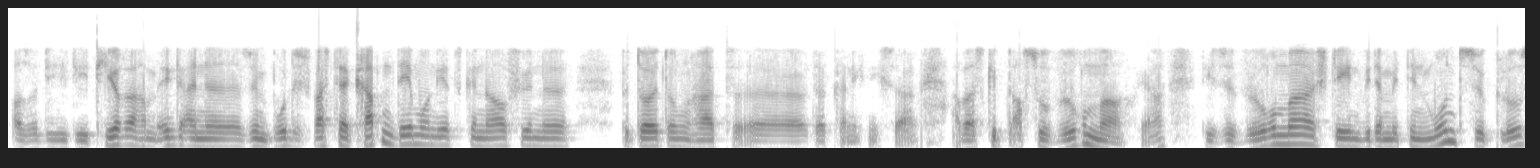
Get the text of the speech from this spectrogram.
Also die, die Tiere haben irgendeine symbolisch, was der Krabbendämon jetzt genau für eine Bedeutung hat, äh, da kann ich nicht sagen. Aber es gibt auch so Würmer, ja. Diese Würmer stehen wieder mit dem Mondzyklus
